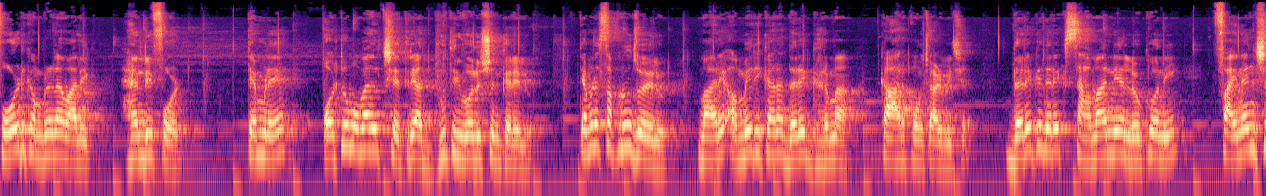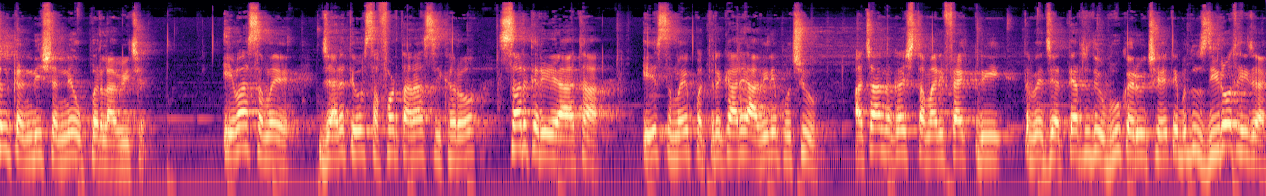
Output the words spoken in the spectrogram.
ફોર્ડ કંપનીના માલિક હેનરી ફોર્ડ તેમણે ઓટોમોબાઈલ ક્ષેત્રે અદ્ભુત રિવોલ્યુશન કરેલું. તેમણે સપનું જોયેલું, મારે અમેરિકાના દરેક ઘરમાં કાર પહોંચાડવી છે. દરેકે દરેક સામાન્ય લોકોની ફાઇનાન્શિયલ કન્ડિશનને ઉપર લાવી છે. એવા સમયે જ્યારે તેઓ સફળતાના શિખરો સર કરી રહ્યા હતા, એ સમયે પત્રકારે આવીને પૂછ્યું, અચાનક જ તમારી ફેક્ટરી તમે જે અત્યાર સુધી ઊભું કર્યું છે તે બધું ઝીરો થઈ જાય.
